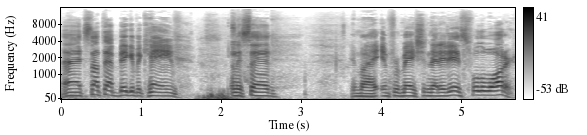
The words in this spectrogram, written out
Uh, it's not that big of a cave. And they said in my information that it is full of water.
